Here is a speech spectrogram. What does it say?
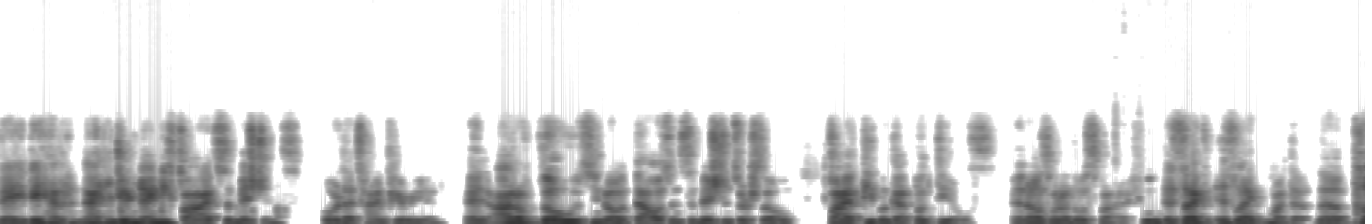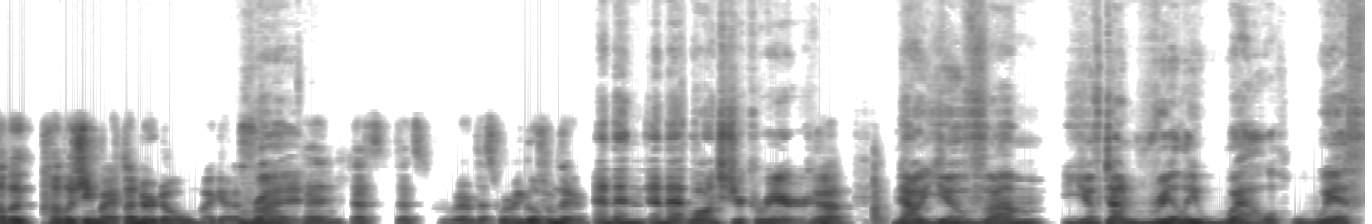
they they had 995 submissions over that time period and out of those you know a thousand submissions or so five people got book deals and i was one of those five Ooh. it's like it's like my- the, the public publishing by thunderdome i guess right. and that's that's where that's where we go from there And then and that launched your career. yeah Now you've um you've done really well with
